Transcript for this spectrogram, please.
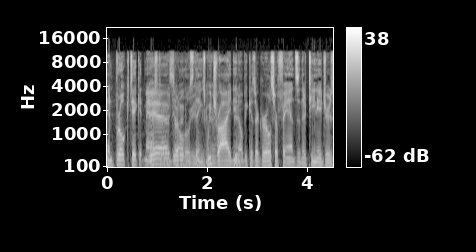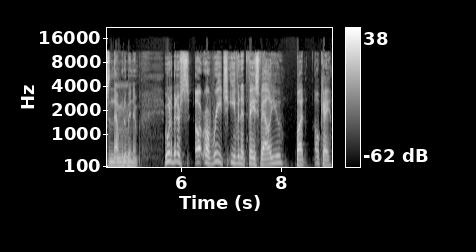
and broke Ticketmaster Yeah, and so did all did those we, things. We tried, you yeah. know, because our girls are fans and they're teenagers, and that would have been it would have been a reach even at face value. But okay,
